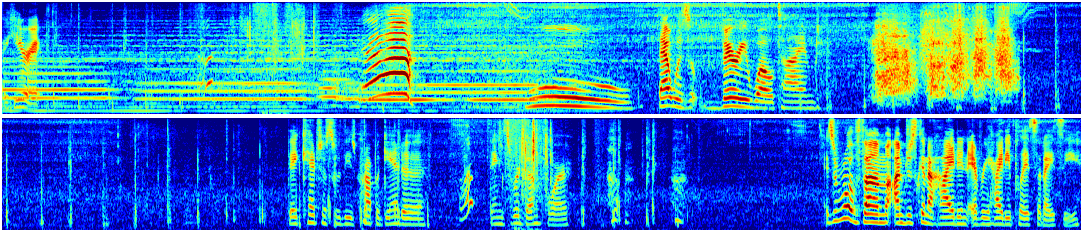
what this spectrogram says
I hear it. Ah! Ooh, that was very well timed. They catch us with these propaganda things, we're done for. As a rule of thumb, I'm just gonna hide in every hidey place that I see.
